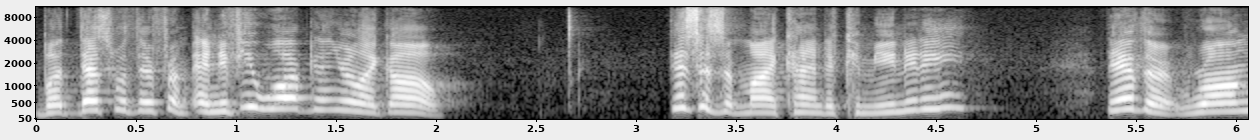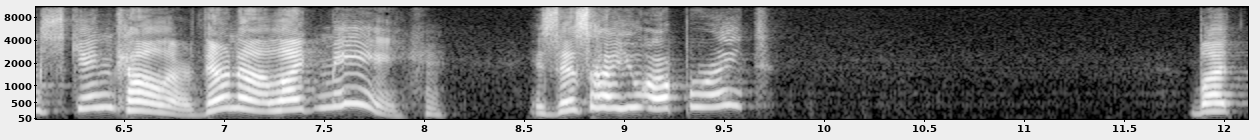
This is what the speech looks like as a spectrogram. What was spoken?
But that's what they're from. And if you walk in, you're like, oh, this isn't my kind of community. They have the wrong skin color. They're not like me. Is this how you operate? But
